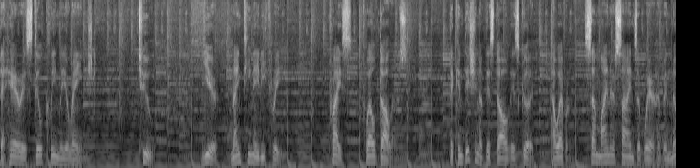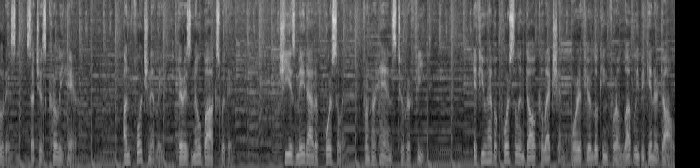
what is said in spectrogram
the hair is still cleanly arranged. 2. Year, 1983. Price, $12. The condition of this doll is good, however, some minor signs of wear have been noticed, such as curly hair. Unfortunately, there is no box with it. She is made out of porcelain, from her hands to her feet. If you have a porcelain doll collection or if you're looking for a lovely beginner doll,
